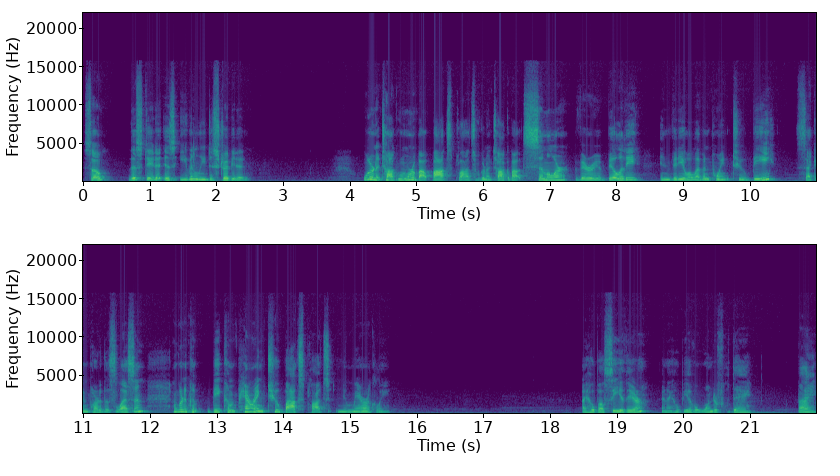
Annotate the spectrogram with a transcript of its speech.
So this data is evenly distributed. We're going to talk more about box plots. We're going to talk about similar variability in video 11.2b, second part of this lesson, I'm going to be comparing two box plots numerically. I hope I'll see you there, and I hope you have a wonderful day. Bye.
